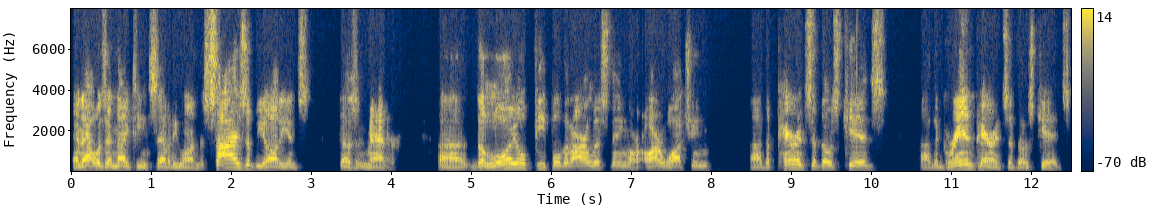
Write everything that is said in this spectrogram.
And that was in 1971. The size of the audience doesn't matter. Uh, the loyal people that are listening or are watching, uh, the parents of those kids, uh, the grandparents of those kids,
